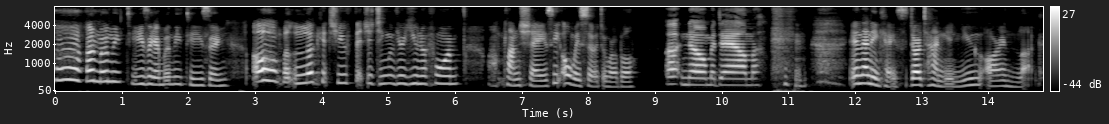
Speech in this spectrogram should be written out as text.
Ah, I'm only teasing, I'm only teasing. Oh, but look at you fidgeting with your uniform. Oh, Planchet, is he always so adorable? Uh, no, madame. in any case, D'Artagnan, you are in luck.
